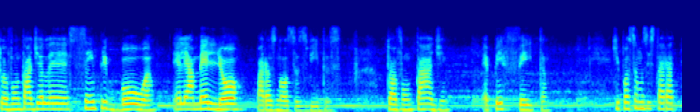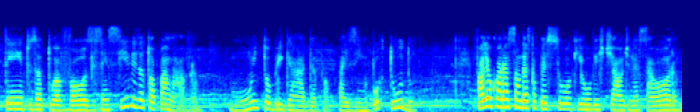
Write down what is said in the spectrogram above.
Tua vontade ela é sempre boa, ela é a melhor para as nossas vidas. Tua vontade é perfeita. Que possamos estar atentos à tua voz e sensíveis à tua palavra. Muito obrigada, Paizinho, por tudo. Fale ao coração desta pessoa que ouve este áudio nessa hora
